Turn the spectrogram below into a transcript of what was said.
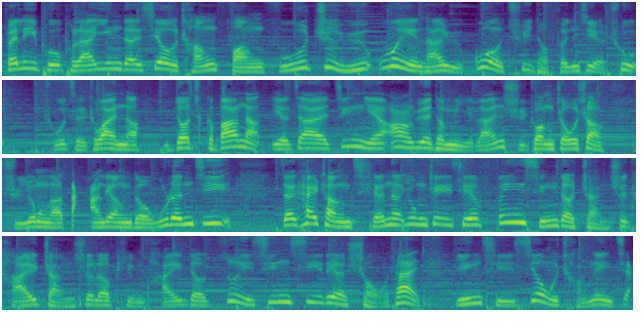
菲利普·普莱因的秀场仿佛置于未来与过去的分界处。除此之外呢，Dolce Gabbana 也在今年二月的米兰时装周上使用了大量的无人机，在开场前呢，用这些飞行的展示台展示了品牌的最新系列手袋，引起秀场内嘉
